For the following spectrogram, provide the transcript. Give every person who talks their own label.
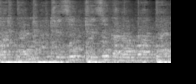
Speaker 1: bottle. She sing, she sing on a.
